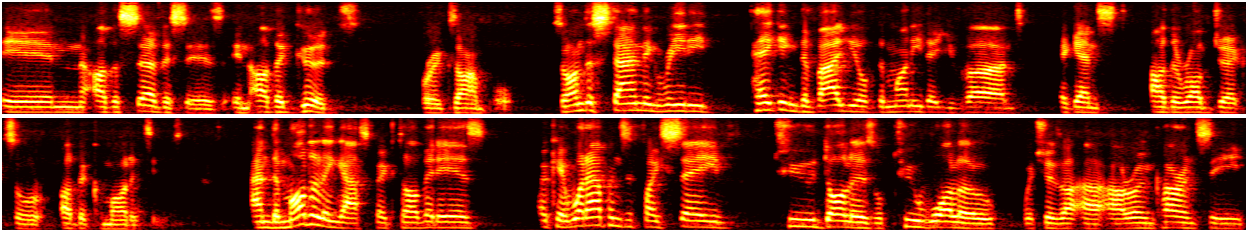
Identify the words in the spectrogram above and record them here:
in other services, in other goods, for example? So understanding really pegging the value of the money that you've earned against other objects or other commodities. And the modeling aspect of it is okay, what happens if I save $2 or two Wollo, which is our, own currency?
